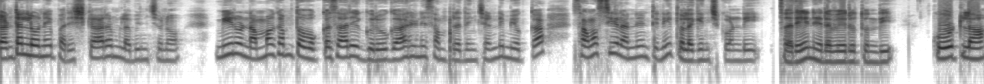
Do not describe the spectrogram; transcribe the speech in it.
గంటల్లోనే పరిష్కారం లభించును. మీరు నమ్మకంతో ఒక్కసారి గురువుగారిని సంప్రదించండి. మీ యొక్క సమస్యలన్నింటినీ తొలగించుకోండి. సరే నెరవేరుతుంది. కోట్ల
